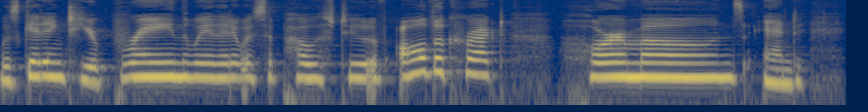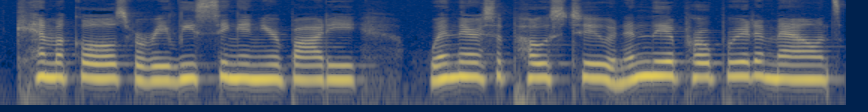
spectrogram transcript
was getting to your brain the way that it was supposed to, if all the correct hormones and chemicals were releasing in your body when they're supposed to and in the appropriate amounts,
